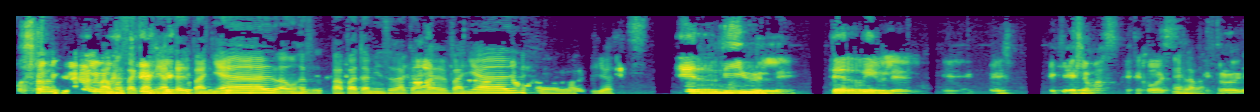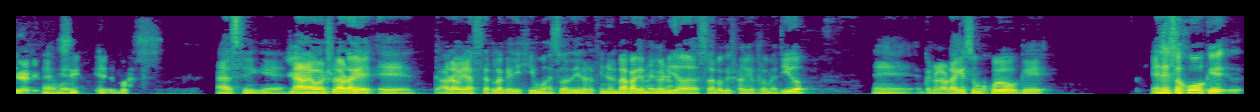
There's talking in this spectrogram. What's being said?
Vamos a mirar algo. Vamos a cambiarte el pañal. Vamos, papá también se va a cambiar el pañal. Oh, Dios. Terrible, terrible. Es, es, que es lo más. Este juego es, Es lo más. extraordinario. Es Sí, bueno. es más. Así que, nada, bueno, yo la verdad que eh, ahora voy a hacer lo que dijimos, eso de ir al fin del mapa, que me había olvidado de hacerlo, que yo había prometido. Eh, pero la verdad que es un juego que. Es de esos juegos que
